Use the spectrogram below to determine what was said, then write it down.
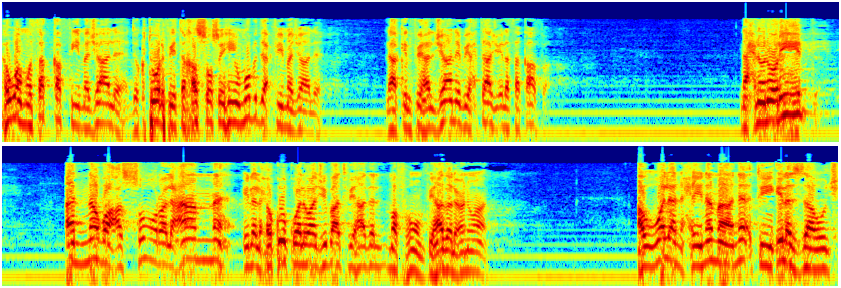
هو مثقف في مجاله دكتور في تخصصه ومبدع في مجاله لكن في هالجانب يحتاج إلى ثقافة. نحن نريد أن نضع الصورة العامة إلى الحقوق والواجبات في هذا المفهوم في هذا العنوان. اولا حينما نأتي إلى الزوج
